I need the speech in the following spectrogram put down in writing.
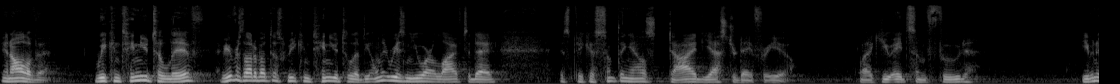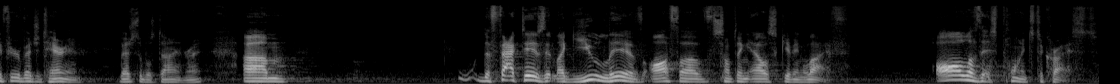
in all of it. We continue to live. Have you ever thought about this? We continue to live. The only reason you are alive today is because something else died yesterday for you. Like you ate some food. Even if you're a vegetarian, vegetables dying, right? Um, the fact is that like you live off of something else giving life. All of this points to Christ.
